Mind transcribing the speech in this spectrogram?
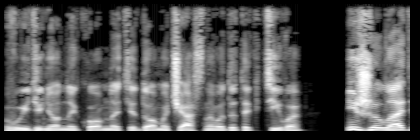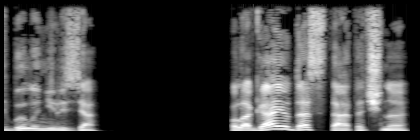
в уединенной комнате дома частного детектива, и желать было нельзя. «Полагаю, достаточно»,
